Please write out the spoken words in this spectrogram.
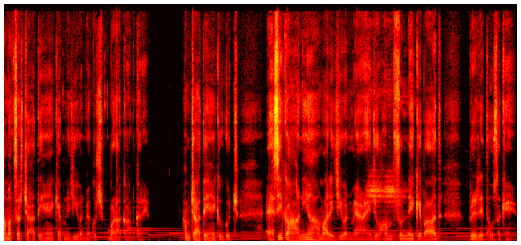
हम अक्सर चाहते हैं कि अपने जीवन में कुछ बड़ा काम करें। हम चाहते हैं कि कुछ ऐसी कहानियाँ हमारे जीवन में आए जो हम सुनने के बाद प्रेरित हो सकें।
